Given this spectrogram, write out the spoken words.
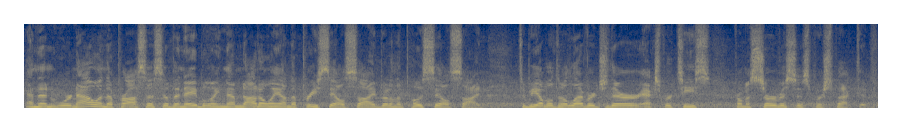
And then we're now in the process of enabling them not only on the pre-sale side, but on the post-sale side, to be able to leverage their expertise from a services perspective.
